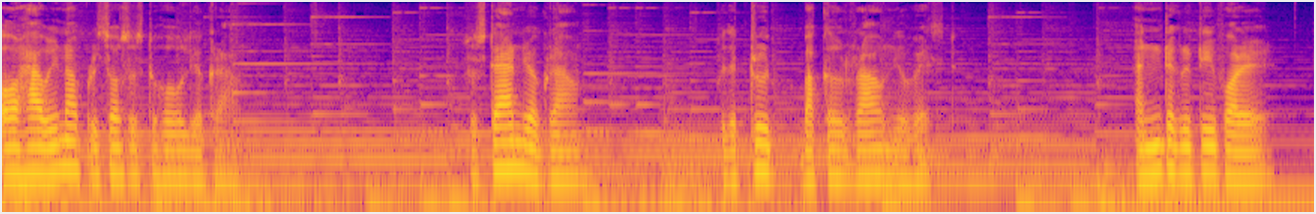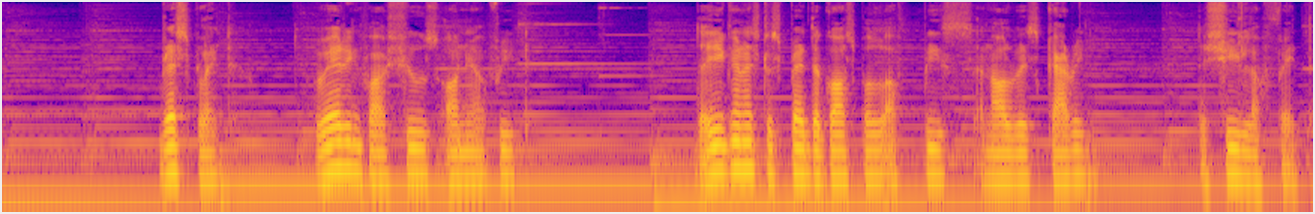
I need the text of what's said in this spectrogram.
or have enough resources to hold your ground. So stand your ground with the truth buckled round your waist, and integrity for a breastplate, wearing for shoes on your feet, the eagerness to spread the gospel of peace, and always carrying the shield of faith,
